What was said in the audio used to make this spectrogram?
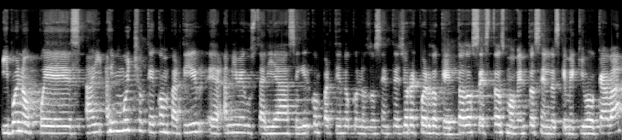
Y bueno, pues hay, hay mucho que compartir. Eh, a mí me gustaría seguir compartiendo con los docentes. Yo recuerdo que todos estos momentos en los que me equivocaba,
